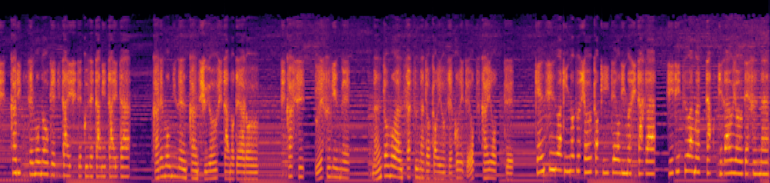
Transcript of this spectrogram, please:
しっかり癖者を撃退してくれたみたいだ。彼も2年間修行したのであろう。しかし、上杉め、何度も暗殺などというせこい手を使いおって。謙信は義の武将と聞いておりましたが、事実は全く違うようですな。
